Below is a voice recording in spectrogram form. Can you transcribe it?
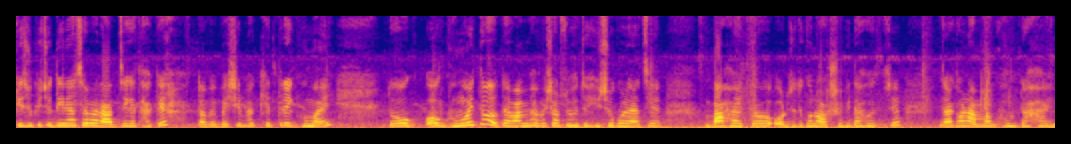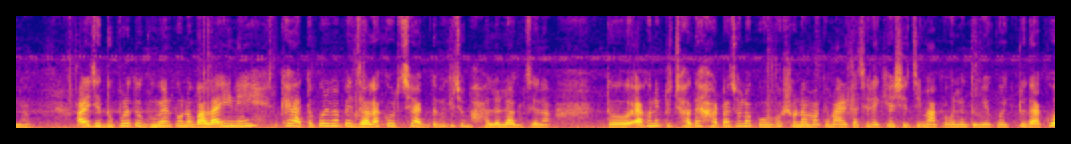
কিছু কিছু দিন আছে আবার রাত জেগে থাকে, তবে বেশিরভাগ ক্ষেত্রেই ঘুমায়। তো ও- ও ঘুমোয় তো তবে আমি ভাবে সবসময় হয়তো হিসু করে আছে, বা হয়তো ওর যদি কোনো অসুবিধা হচ্ছে, যার কারণে আমার ঘুমটা হয় না। আর এই যে দুপুরে তো ঘুমের কোনো বালাই নেই খেয়ে এত পরিমাপে জ্বালা করছে, একদমই কিছু ভালো লাগছে না। তো এখন একটু ছাদে হাঁটাচলা করব। সোনা মাকে মায়ের কাছে রেখে এসেছি। মাকে বললেন তুমি ওকে একটু দেখো।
